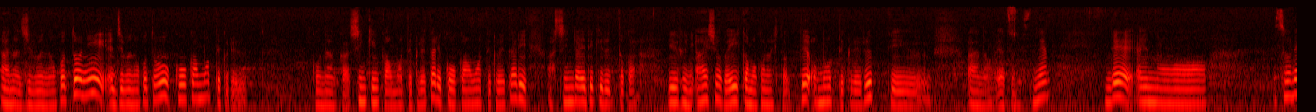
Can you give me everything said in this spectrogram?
あの自分のことに自分のことを好感持ってくれる。こうなんか親近感を持ってくれたり好感を持ってくれたりあ信頼できるとかいうふうに相性がいいかもこの人って思ってくれるっていうあのやつですね。で、あのそれ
